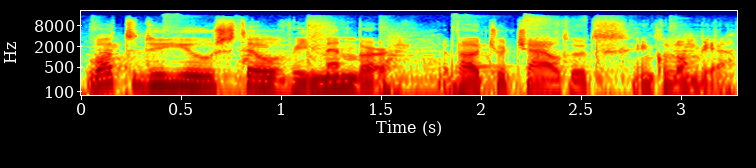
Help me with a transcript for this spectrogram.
What do you still remember about your childhood in Colombia?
